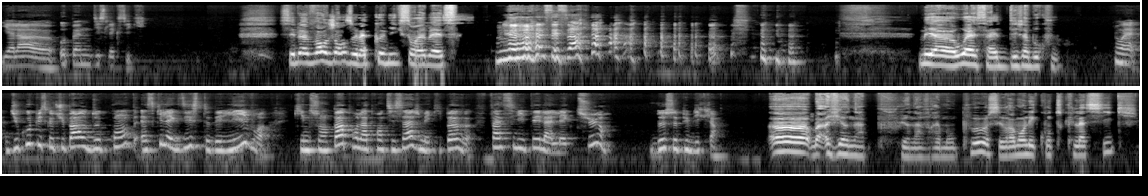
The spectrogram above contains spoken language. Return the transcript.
il y a la euh, Open Dyslexic. C'est la vengeance de la comics en MS. c'est ça. Mais euh, ouais, ça aide déjà beaucoup. Ouais. Du coup, puisque tu parles de contes, est-ce qu'il existe des livres qui ne sont pas pour l'apprentissage, mais qui peuvent faciliter la lecture de ce public-là? Euh, bah, il y en a, il y en a vraiment peu. C'est vraiment les contes classiques.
